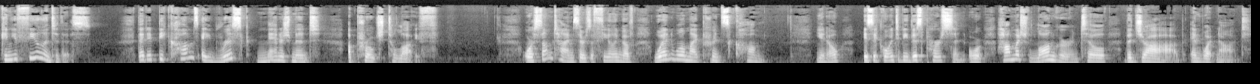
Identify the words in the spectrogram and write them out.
Can you feel into this? That it becomes a risk management approach to life. Or sometimes there's a feeling of, when will my prince come? You know, is it going to be this person? Or how much longer until the job and whatnot?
